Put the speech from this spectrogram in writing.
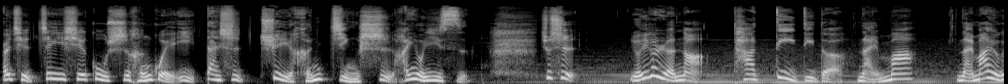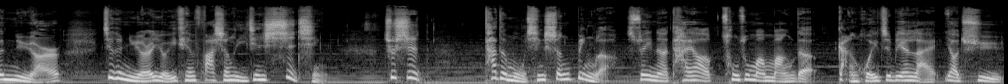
而且这一些故事很诡异，但是却也很警示，很有意思。就是有一个人呐、啊。他弟弟的奶妈，奶妈有个女儿，这个女儿有一天发生了一件事情，就是他的母亲生病了，所以呢，他要匆匆忙忙的赶回这边来，要去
